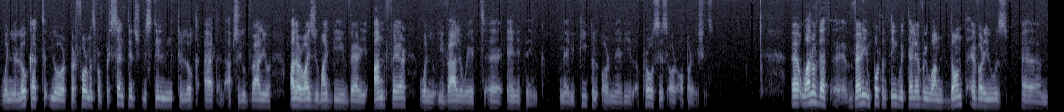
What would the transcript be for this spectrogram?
when you look at your performance from percentage. You still need to look at an absolute value. Otherwise, you might be very unfair when you evaluate uh, anything, maybe people or maybe a process or operations. Uh, one of the uh, very important thing we tell everyone, don't ever use um,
